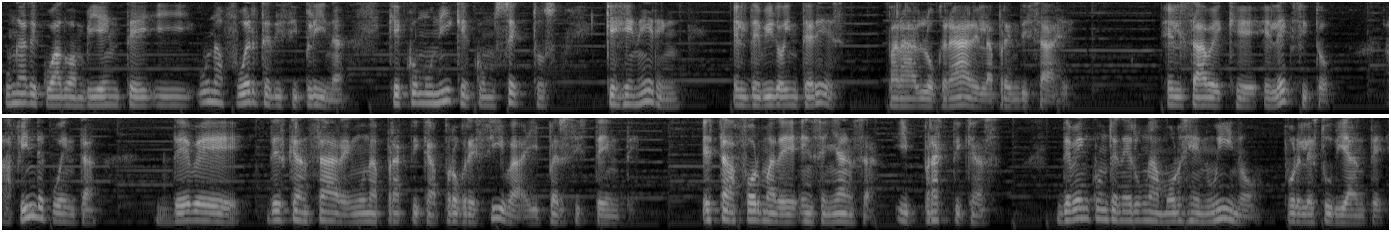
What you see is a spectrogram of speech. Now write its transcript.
un adecuado ambiente y una fuerte disciplina que comunique conceptos que generen el debido interés para lograr el aprendizaje. Él sabe que el éxito, a fin de cuenta, debe descansar en una práctica progresiva y persistente. Esta forma de enseñanza y prácticas deben contener un amor genuino por el estudiante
